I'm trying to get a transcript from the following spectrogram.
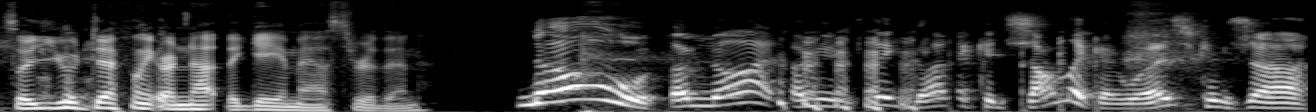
so you definitely are not the game master then. No, I'm not. I mean, thank God I could sound like I was, because uh,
